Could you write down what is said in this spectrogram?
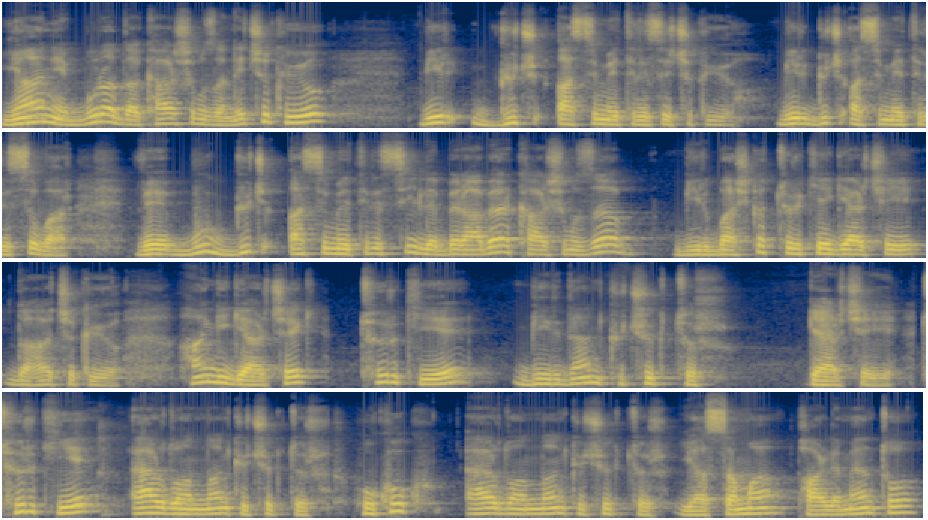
Yani burada karşımıza ne çıkıyor? Bir güç asimetrisi çıkıyor. Bir güç asimetrisi var ve bu güç asimetrisiyle beraber karşımıza bir başka Türkiye gerçeği daha çıkıyor. Hangi gerçek? Türkiye birden küçüktür gerçeği. Türkiye Erdoğan'dan küçüktür. Hukuk Erdoğan'dan küçüktür. Yasama, parlamento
